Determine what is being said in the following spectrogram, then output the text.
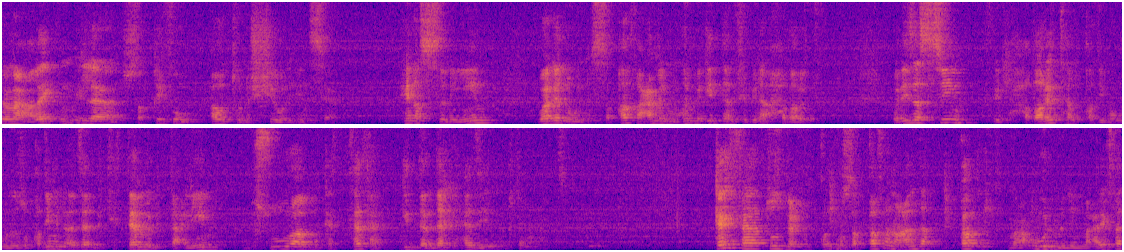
فما عليكم إلا أن تثقفوا أو تنشئوا الإنسان. هنا الصينيين وجدوا أن الثقافة عامل مهم جدا في بناء حضارتهم. ولذا الصين في حضارتها القديمة ومنذ قديم الأزل بتهتم بالتعليم بصورة مكثفة جدا داخل هذه المجتمعات كيف تصبح مثقفا وعندك قدر معقول من المعرفة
